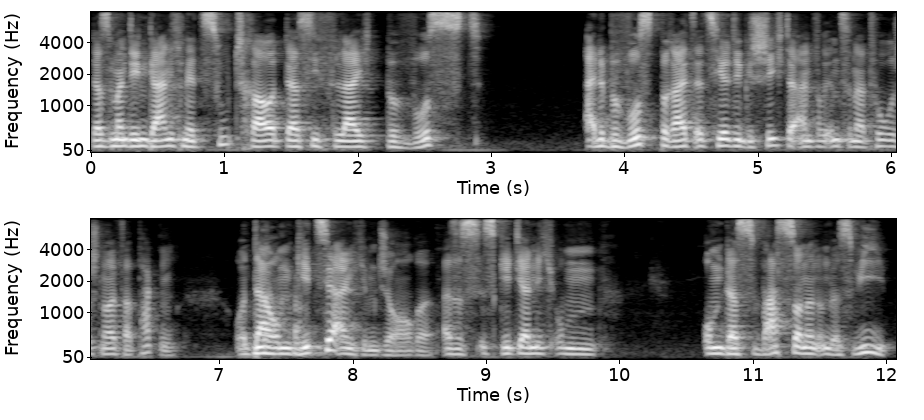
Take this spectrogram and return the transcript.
dass man denen gar nicht mehr zutraut, dass sie vielleicht bewusst eine bewusst bereits erzählte Geschichte einfach inszenatorisch neu verpacken. Und darum Ja. geht's ja eigentlich im Genre. Also es, es geht ja nicht um, um das Was, sondern um das Wie.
